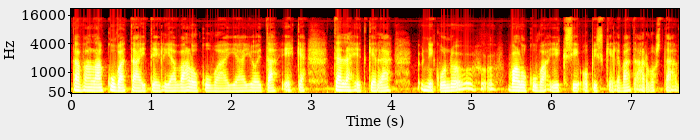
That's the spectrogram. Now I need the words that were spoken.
tavallaan kuvataiteilija, valokuvaajia, joita ehkä tällä hetkellä niin kuin valokuvaajiksi opiskelevat arvostaa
